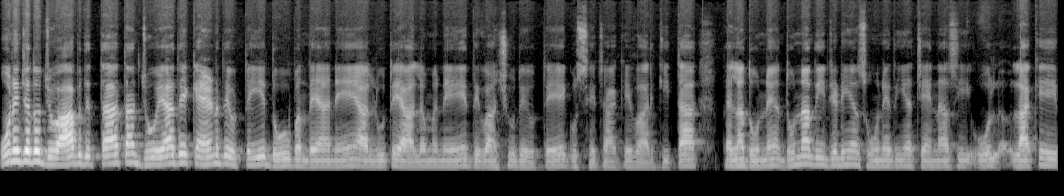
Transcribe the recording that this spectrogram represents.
ਉਹਨੇ ਜਦੋਂ ਜਵਾਬ ਦਿੱਤਾ ਤਾਂ ਜੋਇਆ ਦੇ ਕਹਿਣ ਦੇ ਉੱਤੇ ਹੀ ਇਹ ਦੋ ਬੰਦਿਆਂ ਨੇ, ਆਲੂ ਤੇ ਆਲਮ ਨੇ ਦਿਵਾਂਸ਼ੂ ਦੇ ਉੱਤੇ ਗੁੱਸੇ 'ਚ ਆ ਕੇ ਵਾਰ ਕੀਤਾ। ਪਹਿਲਾਂ ਦੋਨੇ ਦੋਨਾਂ ਦੀ ਜਿਹੜੀਆਂ ਸੋਨੇ ਦੀਆਂ ਚੈਨਾਂ ਸੀ, ਉਹ ਲ- ਲਾ ਕੇ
